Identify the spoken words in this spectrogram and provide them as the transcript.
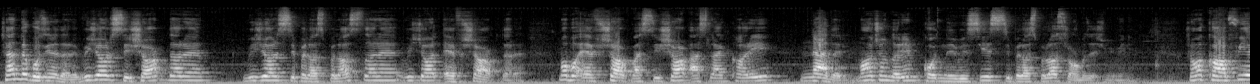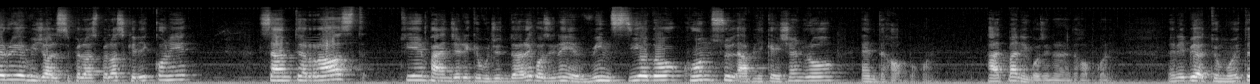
چند گزینه داره؟ ویژوال سی شارپ داره ویژوال سی پلاس پلاس داره ویژوال اف شارپ داره. ما با اف شارپ و سی شارپ اصلا کاری نداریم. ما چون داریم کد نویسی plus رو آموزش می‌بینیم. شما کافیه روی Visual plus کلیک کنید. سمت راست توی این پنجره که وجود داره گزینه Win 32 console application رو انتخاب بکنید. حتما این گزینه رو انتخاب کنید. یعنی بیاد تو محیط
